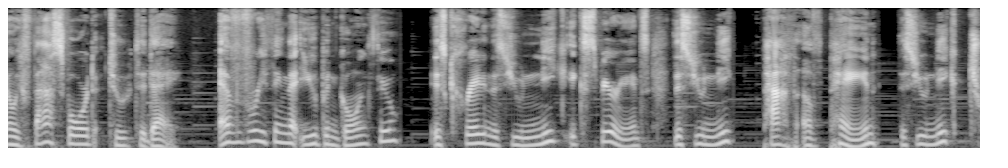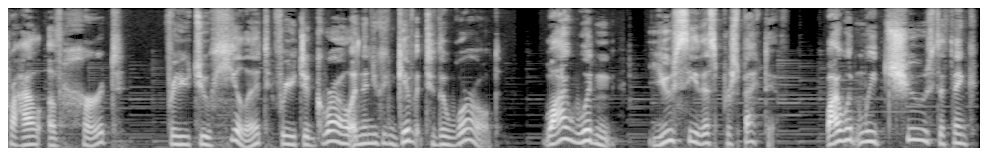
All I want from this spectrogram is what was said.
Now we fast forward to today. Everything that you've been going through is creating this unique experience, this unique path of pain, this unique trial of hurt for you to heal it, for you to grow, and then you can give it to the world. Why wouldn't you see this perspective? Why wouldn't we choose to think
